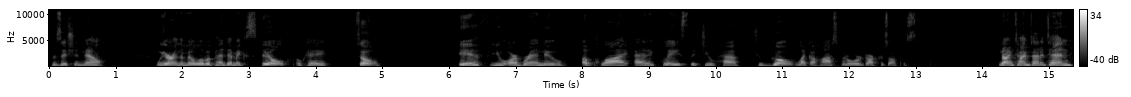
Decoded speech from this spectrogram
position. Now, we are in the middle of a pandemic still, okay? So, if you are brand new, apply at a place that you have to go, like a hospital or a doctor's office. Nine times out of 10,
